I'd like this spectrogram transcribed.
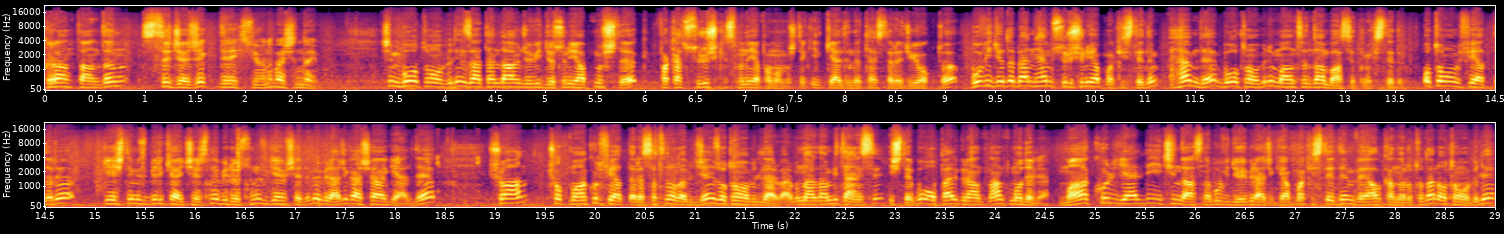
Grandland'ın sıcacık direksiyonu başındayım. Şimdi bu otomobilin zaten daha önce videosunu yapmıştık. Fakat sürüş kısmını yapamamıştık. İlk geldiğinde test aracı yoktu. Bu videoda ben hem sürüşünü yapmak istedim hem de bu otomobilin mantığından bahsetmek istedim. Otomobil fiyatları geçtiğimiz 1-2 ay içerisinde biliyorsunuz gevşedi ve birazcık aşağı geldi. Şu an çok makul fiyatlara satın alabileceğiniz otomobiller var. Bunlardan bir tanesi işte bu Opel Grandland modeli. Makul geldiği için de aslında bu videoyu birazcık yapmak istedim ve Alkanlar Oto'dan otomobili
